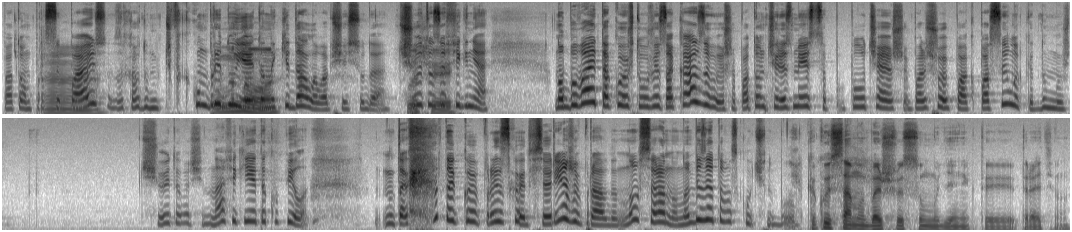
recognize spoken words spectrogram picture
Потом просыпаюсь, а. захожу, думаю, в каком бреду я это накидала вообще сюда? Что это за фигня? Но бывает такое, что уже заказываешь, а потом через месяц получаешь большой пак посылок и думаешь, что это вообще? Нафиг я это купила? Ну, так, такое происходит все реже, правда, но все равно, но без этого скучно было. Какую самую большую сумму денег ты тратила?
